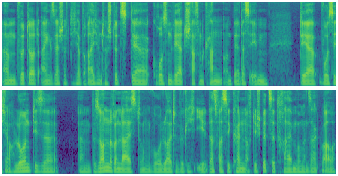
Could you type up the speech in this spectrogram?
ähm, wird dort ein gesellschaftlicher Bereich unterstützt, der großen Wert schaffen kann und der das eben, der, wo es sich auch lohnt, diese ähm, besonderen Leistungen, wo Leute wirklich das, was sie können, auf die Spitze treiben, wo man sagt, wow,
